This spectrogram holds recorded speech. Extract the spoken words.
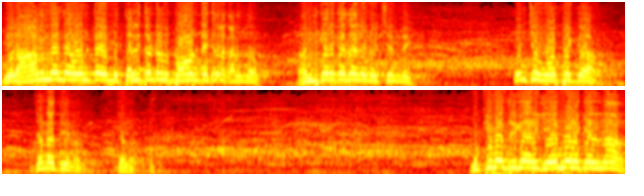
మీరు ఆనందంగా ఉంటే మీ తల్లిదండ్రులు బాగుంటే కదా నాకు ఆనందం. అందుకని కదా నేను వచ్చింది. కొంచెం ఓపిగ్గా జెండా తీయనాను జెండా. ముఖ్యమంత్రి గారికి ఏ మూలకి వెళ్ళినా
